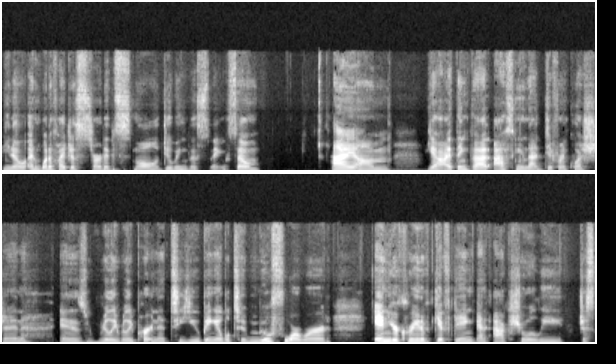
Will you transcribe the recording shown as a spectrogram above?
you know, and what if I just started small doing this thing? So I um yeah, I think that asking that different question is really really pertinent to you being able to move forward in your creative gifting and actually just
